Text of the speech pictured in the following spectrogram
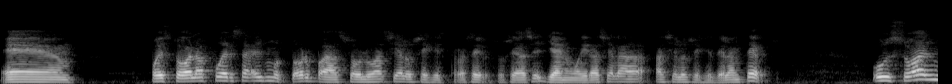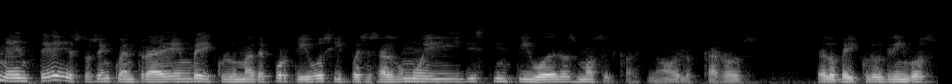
eh, pues toda la fuerza del motor va solo hacia los ejes traseros, o sea, ya no va a ir hacia, la, hacia los ejes delanteros. Usualmente esto se encuentra en vehículos más deportivos y pues es algo muy distintivo de los muscle cars, ¿no? De los carros, de los vehículos gringos.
